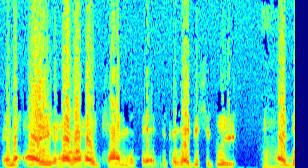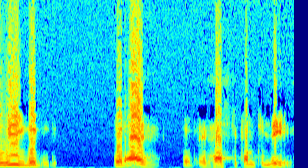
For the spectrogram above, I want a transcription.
and I have a hard time with that because I disagree. Uh-huh. I believe that that I that it has to come to me.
